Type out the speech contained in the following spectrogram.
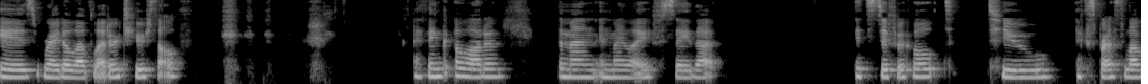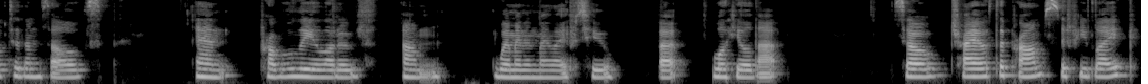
is write a love letter to yourself. I think a lot of the men in my life say that it's difficult to express love to themselves, and probably a lot of um, women in my life too, but we'll heal that. So, try out the prompts if you'd like,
